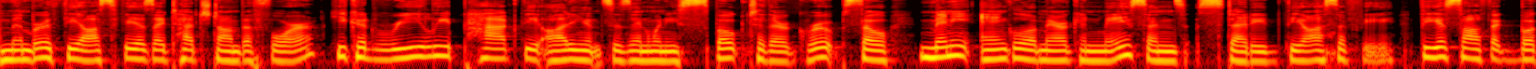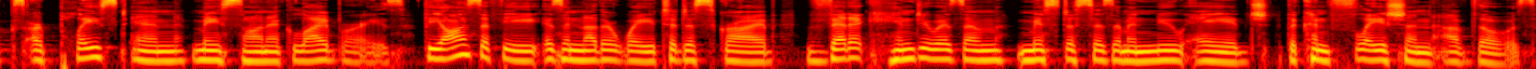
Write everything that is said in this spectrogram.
Member of Theosophy, as I touched on before, he could really pack the audiences in when he spoke to their groups. So many Anglo American Masons studied Theosophy. Theosophic books are placed in Masonic libraries. Theosophy is another way to describe Vedic Hinduism, mysticism, and New Age, the conflation of those.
